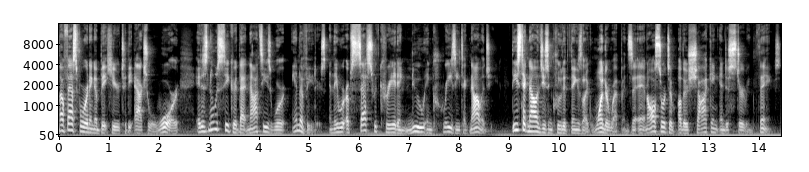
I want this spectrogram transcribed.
Now, fast forwarding a bit here to the actual war, it is no secret that Nazis were innovators and they were obsessed with creating new and crazy technology. These technologies included things like wonder weapons and all sorts of other shocking and disturbing things.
